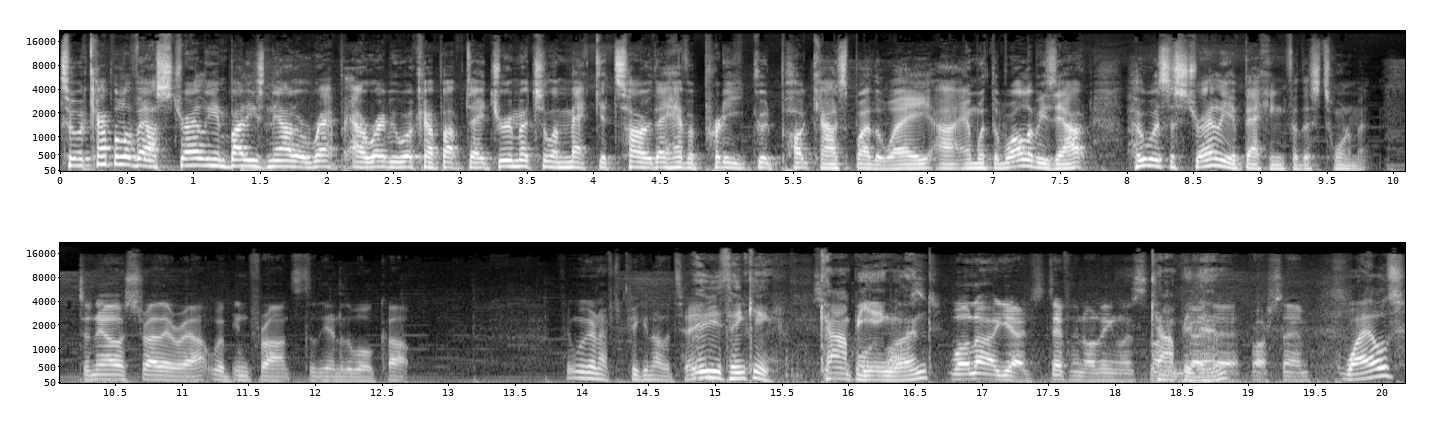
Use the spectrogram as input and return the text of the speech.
To a couple of our Australian buddies now to wrap our Rugby World Cup update. Drew Mitchell and Matt Giteau, they have a pretty good podcast, by the way. Uh, and with the Wallabies out, who was Australia backing for this tournament? So now Australia are out. We're in France till the end of the World Cup. I think we're going to have to pick another team. Who are you thinking? Can't be England. Well, no, yeah, it's definitely not England. It's not Can't be go them. there. Rush Sam. Wales?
